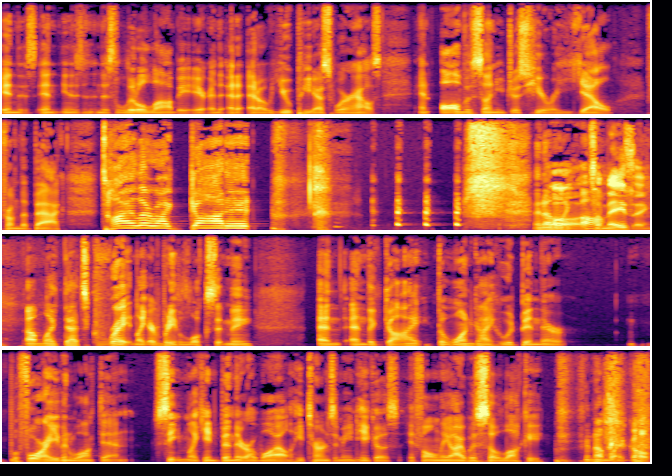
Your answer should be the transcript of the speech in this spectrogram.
in this in, in, in this little lobby at, a, at a UPS warehouse, and all of a sudden you just hear a yell from the back, Tyler, I got it. and I'm Oh, like, that's oh. amazing. I'm like, that's great. And like everybody looks at me, and and the guy, the one guy who had been there before I even walked in, seemed like he'd been there a while. He turns to me and he goes, "If only I was so lucky." and I'm like, "Oh,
